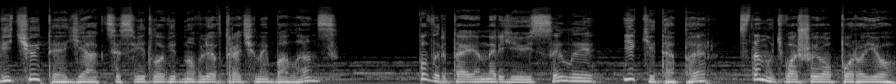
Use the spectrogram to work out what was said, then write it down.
Відчуйте, як це світло відновлює втрачений баланс, повертає енергію і сили, які тепер стануть вашою опорою.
